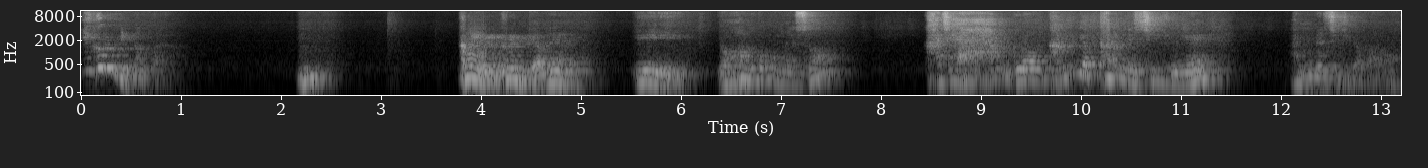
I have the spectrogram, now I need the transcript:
이걸 믿는 거야. 응? 그, 그렇기 때문에 이 요한복음에서 가장 그런 강력한 메시지 중에 한 메시지가 바로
